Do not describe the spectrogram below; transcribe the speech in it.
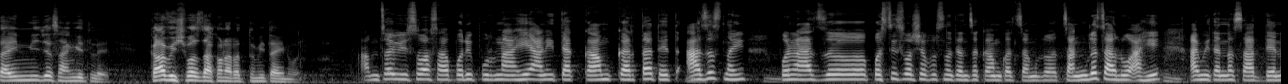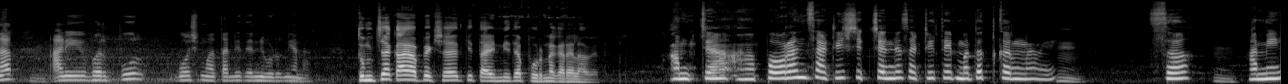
ताईंनी जे सांगितलं आहे का विश्वास दाखवणार आहात तुम्ही ताईंवर? आमचा विश्वास हा परिपूर्ण आहे आणि त्या काम करतात आहेत. आजच नाही पण आज पस्तीस वर्षापासून त्यांचं कामकाज चांगलं चांगलं चालू आहे. आम्ही त्यांना साथ देणार आणि भरपूर गोष मतांनी ते निवडून येणार. तुमच्या काय अपेक्षा आहेत की ताईंनी त्या पूर्ण करायला हव्यात? आमच्या अ, पोरांसाठी शिक्षणासाठी ते मदत करणार आहे स आम्ही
